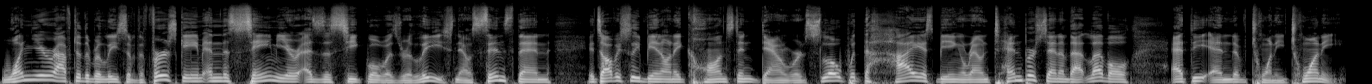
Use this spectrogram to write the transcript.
one year after the release of the first game and the same year as the sequel was released. Now, since then, it's obviously been on a constant downward slope, with the highest being around 10% of that level at the end of 2020.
